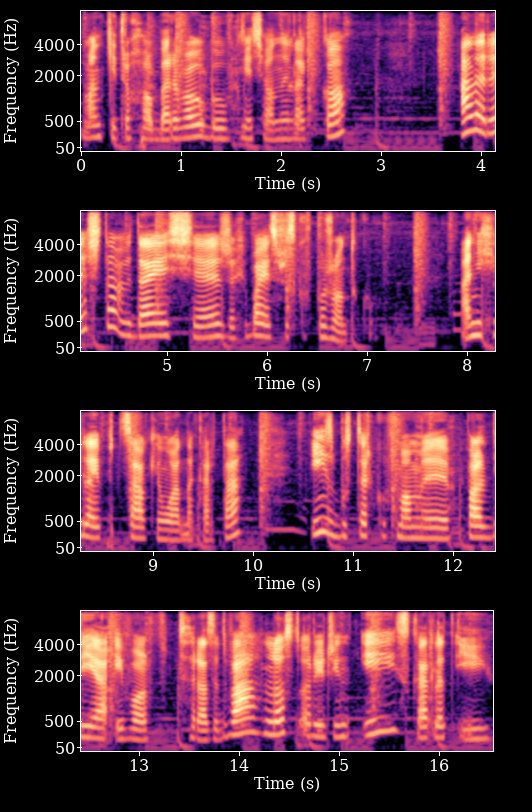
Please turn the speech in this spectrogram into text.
manki trochę oberwał, był wgnieciony lekko. Ale reszta wydaje się, że chyba jest wszystko w porządku. Annihilate całkiem ładna karta. I z boosterków mamy Paldia i Wolf razy 2, Lost Origin i Scarlet i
